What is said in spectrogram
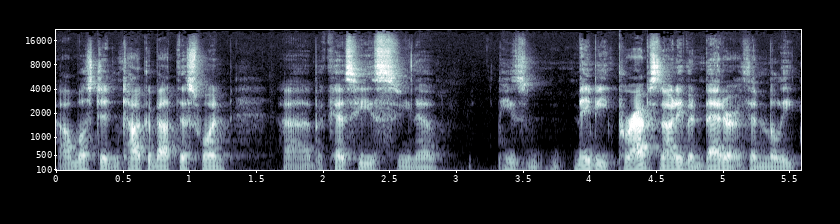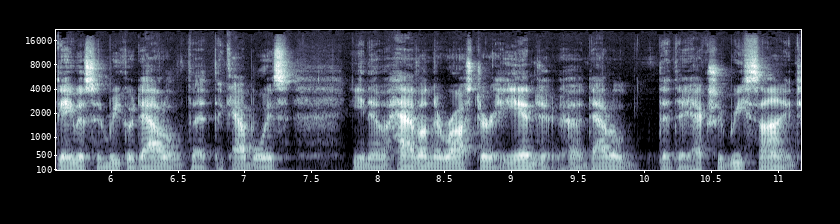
I almost didn't talk about this one uh, because he's, you know, he's maybe perhaps not even better than Malik Davis and Rico Dowdle that the Cowboys you know, have on their roster and uh, Dowdle that they actually re-signed.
